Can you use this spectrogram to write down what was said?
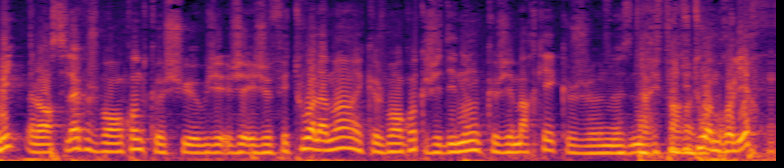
Oui, alors c'est là que je me rends compte que je suis obligé, je, je fais tout à la main et que je me rends compte que j'ai des noms que j'ai marqués et que je n'arrive pas pas du tout à me relire.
